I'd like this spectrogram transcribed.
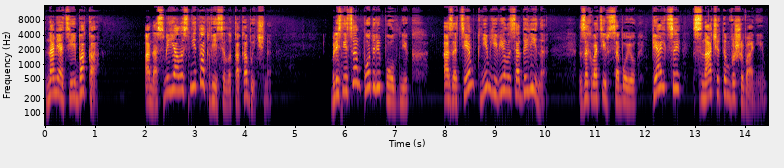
намять ей бока, она смеялась не так весело, как обычно. Близнецам подали полдник, а затем к ним явилась Аделина, захватив с собою пяльцы с начатым вышиванием.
